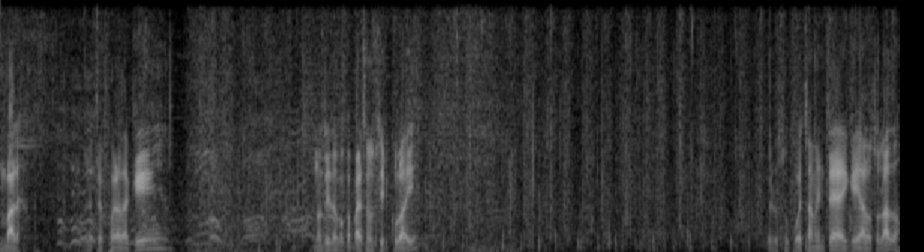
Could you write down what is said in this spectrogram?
Vale. Este fuera de aquí. No entiendo por qué aparece un círculo ahí. Pero supuestamente hay que ir al otro lado.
